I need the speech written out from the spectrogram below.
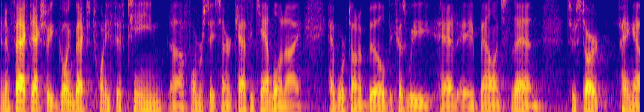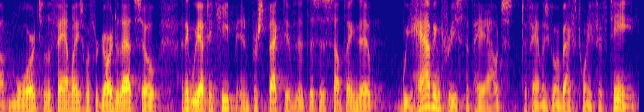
And in fact, actually, going back to 2015, uh, former State Senator Kathy Campbell and I had worked on a bill, because we had a balance then, to start paying out more to the families with regard to that. So I think we have to keep in perspective that this is something that we have increased the payouts to families going back to 2015,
